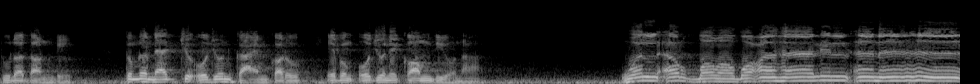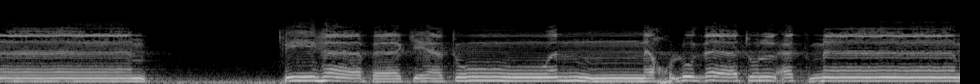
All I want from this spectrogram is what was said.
তুলাদণ্ডে তোমরা ন্যায্য ওজন কায়েম করো এবং ওজনে কম দিও না والأرض وضعها للأنام فيها فاكهة والنخل ذات الأكمام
